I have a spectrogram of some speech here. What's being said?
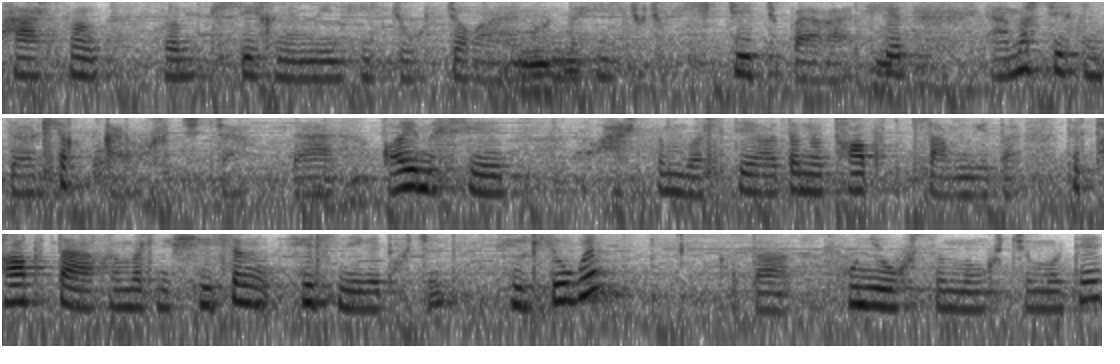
таарсан хуримтлалынх нь юм хэлж өгч байгаа аминд хэлж өгч хичээж байгаа. Тэгэхээр ямар ч байсан зориг гаргачихж байгаа. За гоё машин харсан бол тий одоо нэг топтл авна гэдэг. Тэр топтоо авах юм бол нэг шилэн хил нэгээд өгчнө. Тэрлүүгээ одоо хүний өгсөн мөнгө ч юм уу тий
